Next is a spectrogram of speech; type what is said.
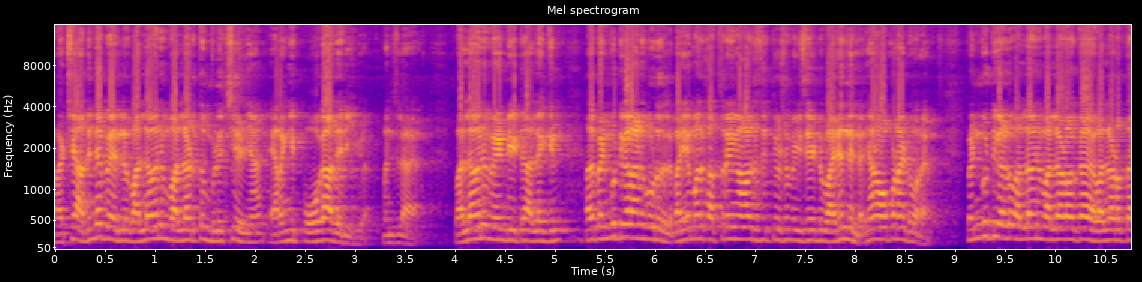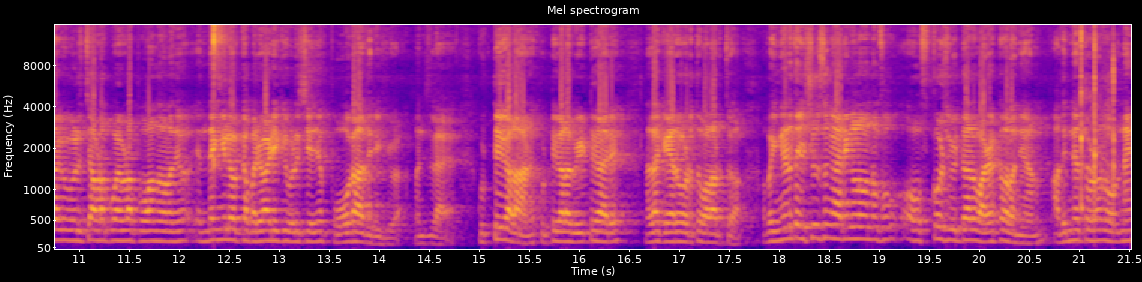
പക്ഷേ അതിന്റെ പേരിൽ വല്ലവനും വല്ലയിടത്തും വിളിച്ചു കഴിഞ്ഞാൽ ഇറങ്ങി പോകാതിരിക്കുക. മനസ്സിലായ? വല്ലവനും വേണ്ടിയിട്ട് അല്ലെങ്കിൽ അത് പെൺകുട്ടികളാണ് കൂടുതൽ. പയ്യന്മാർക്ക് അത്രയും ആ ഒരു സിറ്റുവേഷൻ ഫേസ് ആയിട്ട് വരുന്നില്ല. ഞാൻ ഓപ്പണായിട്ട് പറയാം. പെൺകുട്ടികൾ വല്ലവനും വല്ലവടൊക്കെ വല്ലയിടത്തൊക്കെ വിളിച്ച് അവിടെ പോയി അവിടെ പോകാന്ന് പറഞ്ഞ് എന്തെങ്കിലുമൊക്കെ പരിപാടിക്ക് വിളിച്ച് കഴിഞ്ഞാൽ പോകാതിരിക്കുക. മനസ്സിലായ? കുട്ടികളാണ്. കുട്ടികളെ വീട്ടുകാർ നല്ല കെയർ കൊടുത്ത് വളർത്തുക. അപ്പോൾ ഇങ്ങനത്തെ ഇഷ്യൂസും കാര്യങ്ങളും വന്നപ്പോൾ ഓഫ് കോഴ്സ് വീട്ടുകാർ വഴക്ക് പറഞ്ഞാണ് അതിനെ തുടർന്ന് ഉടനെ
